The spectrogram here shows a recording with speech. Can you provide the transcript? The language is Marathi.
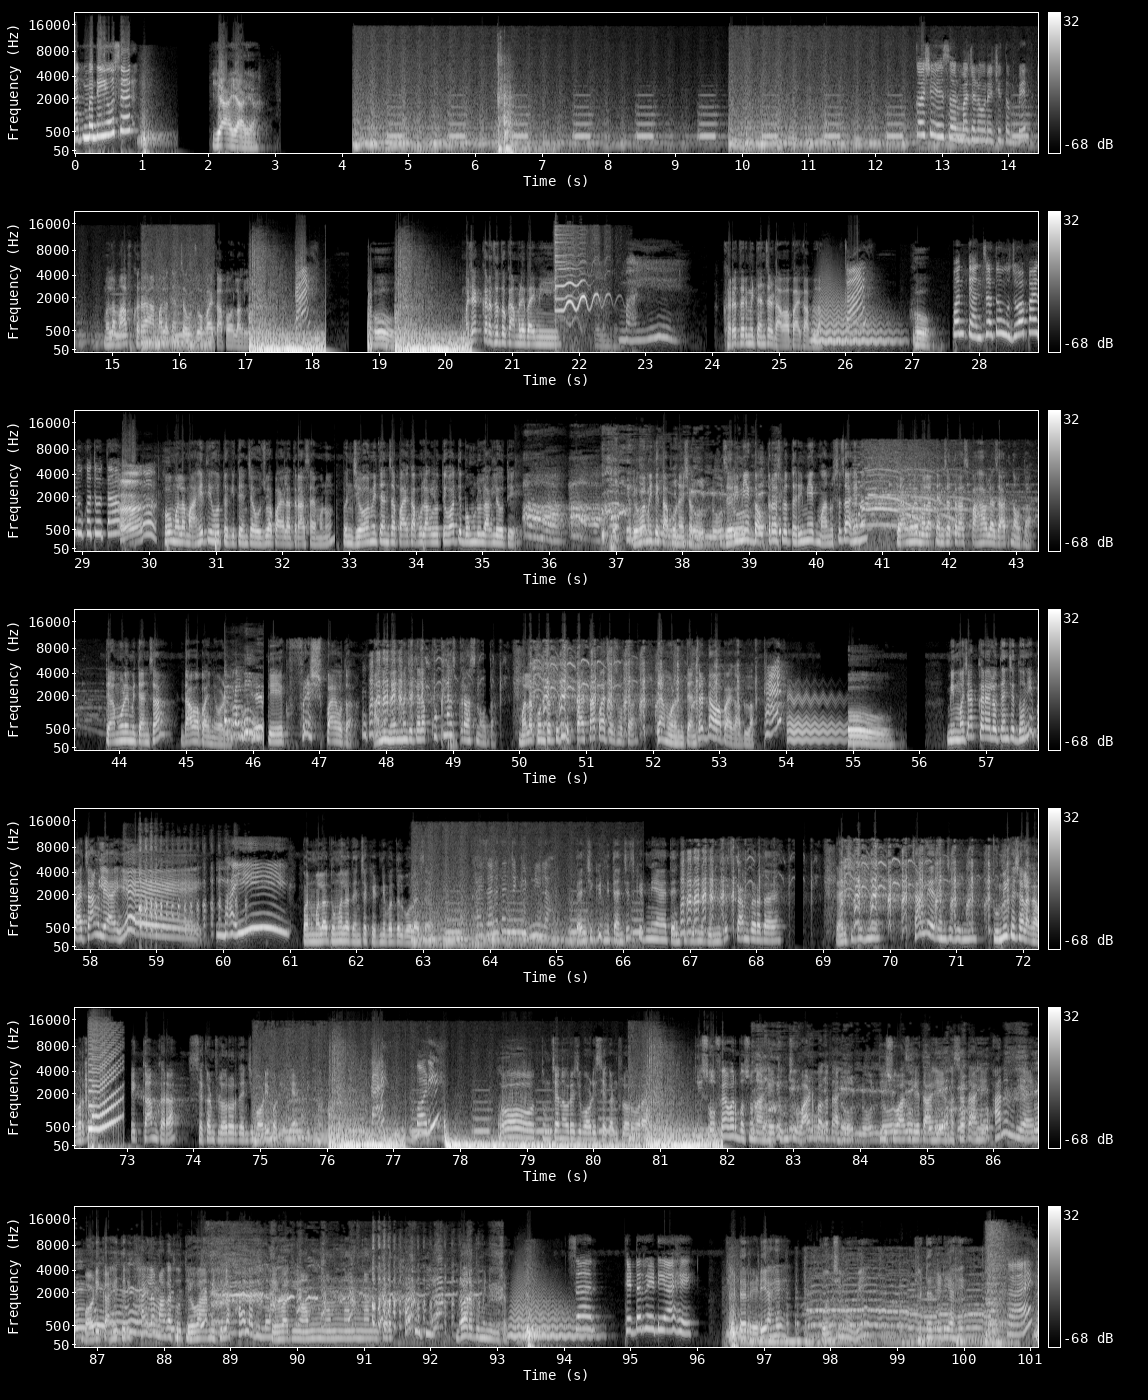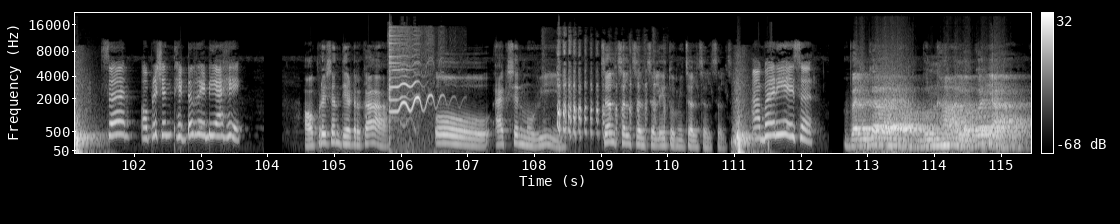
आतमध्ये येऊ सर. या या या. कशी आहे सर माझ्या नवऱ्याची तब्येत? मला माफ करा आम्हाला त्यांचा उजवा पाय कापावा लागला. काय? हो. मजाक करत होतो कांबळेबाई मी. बाई. खरं तर मी त्यांचा डावा पाय कापला. काय? हो. पण त्यांचा तो उजवा पाय दुखत होता. हो मला माहिती होतं की त्यांच्या उजव्या पायाला त्रास आहे म्हणून. पण जेव्हा मी त्यांचा पाय कापू लागलो तेव्हा ते बोंबलू लागले होते. तेव्हा मी ते कापू नाही शकलो. जरी मी एक डॉक्टर असलो तरी मी एक माणूसच आहे ना? त्यामुळे मला त्यांचा त्रास पाहावला जात नव्हता. त्यामुळे मी त्यांचा डावा पाय निवडला. ते एक फ्रेश पाय होता. आणि मेन म्हणजे त्याला कुठलाच त्रास नव्हता. मला कोणता तरी एक पाय कापायचाच होता. त्यामुळे मी त्यांचा डावा पाय कापला. हो. मी मजाक करायलो त्यांचे दोन्ही पाय चांगले आहे. ये भाई! पण मला तुम्हाला त्यांच्या किडनी बद्दल बोलायचं आहे. काय झालं त्यांच्या किडनीला? त्यांची किडनी त्यांचीच किडनी आहे त्यांची किडनी किडनीच काम करत आहे. त्यांची किडनी? चांगली आहे त्यांची किडनी. तुम्ही कशाला घाबरता? एक काम करा सेकंड फ्लोअरवर त्यांची बॉडी पडलेली आहे ती घेऊन. काय? बॉडी हो तुमच्या नवऱ्याची बॉडी सेकंड फ्लोअरवर आहे. ती सोफ्यावर बसून आहे तुमची वाट बघत आहे. ती श्वास घेत आहे हसत आहे आनंदी आहे. बॉडी काहीतरी खायला मागत होती. तेव्हा आम्ही तिला खायला दिलं. तेव्हा ती नम नम नम नम करत खात होती. बरं तुम्ही निघू शकता. सर थिएटर रेडी आहे. थिएटर रेडी आहे? कोणची मूवी थिएटर रेडी आहे. काय? सर ऑपरेशन थिएटर रेडी आहे. ऑपरेशन थिएटर का? ओ ऍक्शन मूवी चल चल चल चल येतो मी. चल चल चल चल. आभारी आहे सर. वेलकम पुन्हा लवकर या.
